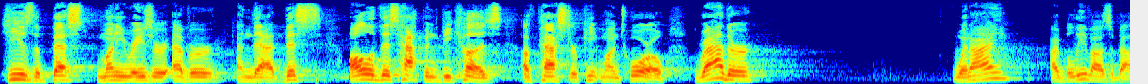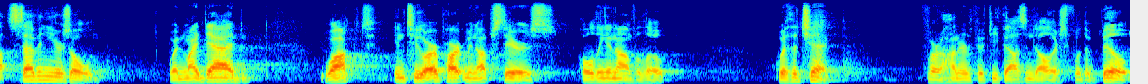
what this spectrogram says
he is the best money raiser ever, and that this, all of this happened because of Pastor Pete Montoro. Rather, when I, I believe I was about seven years old, when my dad walked into our apartment upstairs holding an envelope with a check for $150,000 for the bill,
